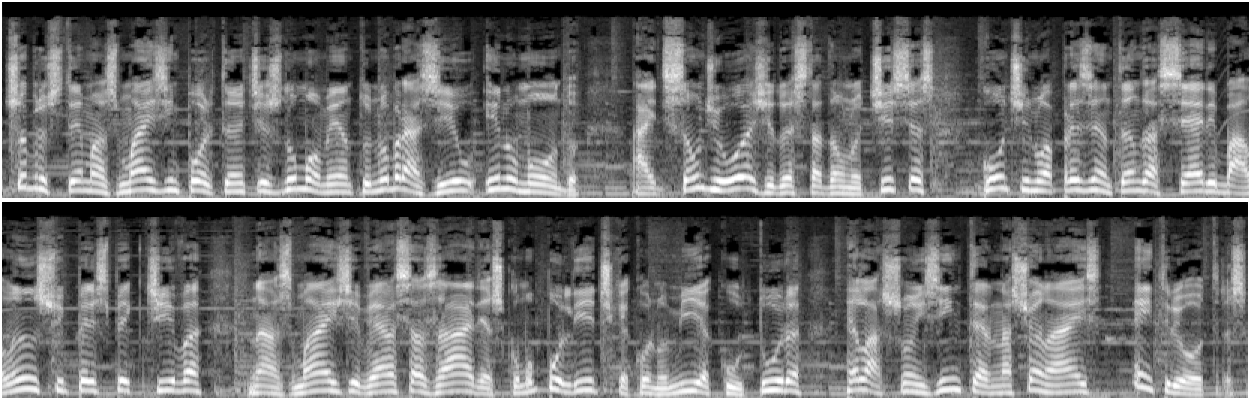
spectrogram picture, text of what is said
sobre os temas mais importantes do momento no Brasil e no mundo. A edição de hoje do Estadão Notícias continua apresentando a série Balanço e Perspectiva nas mais diversas áreas, como política, economia, cultura, relações internacionais, entre outras.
